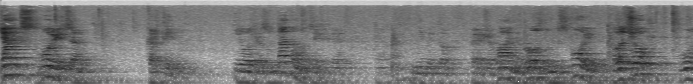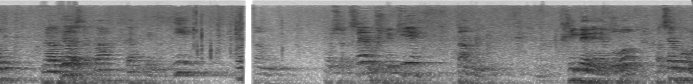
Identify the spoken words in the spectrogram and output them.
як створюється картина. І от результатом цих е, е, нібито переживань, роздумів, спорів, балачок, от, народилась така картина. І там ось оце, рушники, там хлібини не було, оце було.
